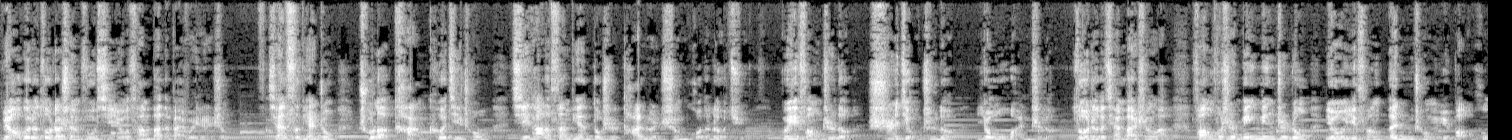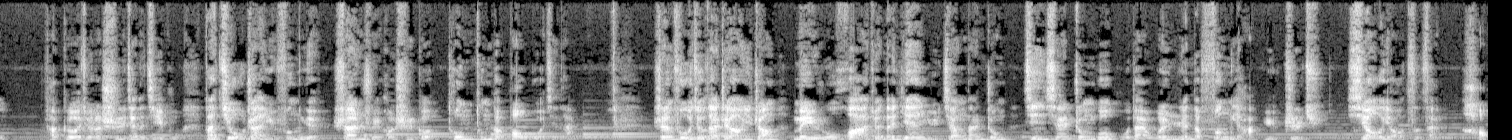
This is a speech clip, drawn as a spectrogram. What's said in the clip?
描绘了作者沈复喜忧参半的百味人生。前四篇中，除了坎坷记愁，其他的三篇都是谈论生活的乐趣，闺房之乐，诗酒之乐，游玩之乐。作者的前半生啊，仿佛是冥冥之中有一层恩宠与保护。他隔绝了世间的疾苦，把酒盏与风月、山水和诗歌通通的包裹进来。沈复就在这样一张美如画卷的烟雨江南中，尽显中国古代文人的风雅与志趣，逍遥自在，好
